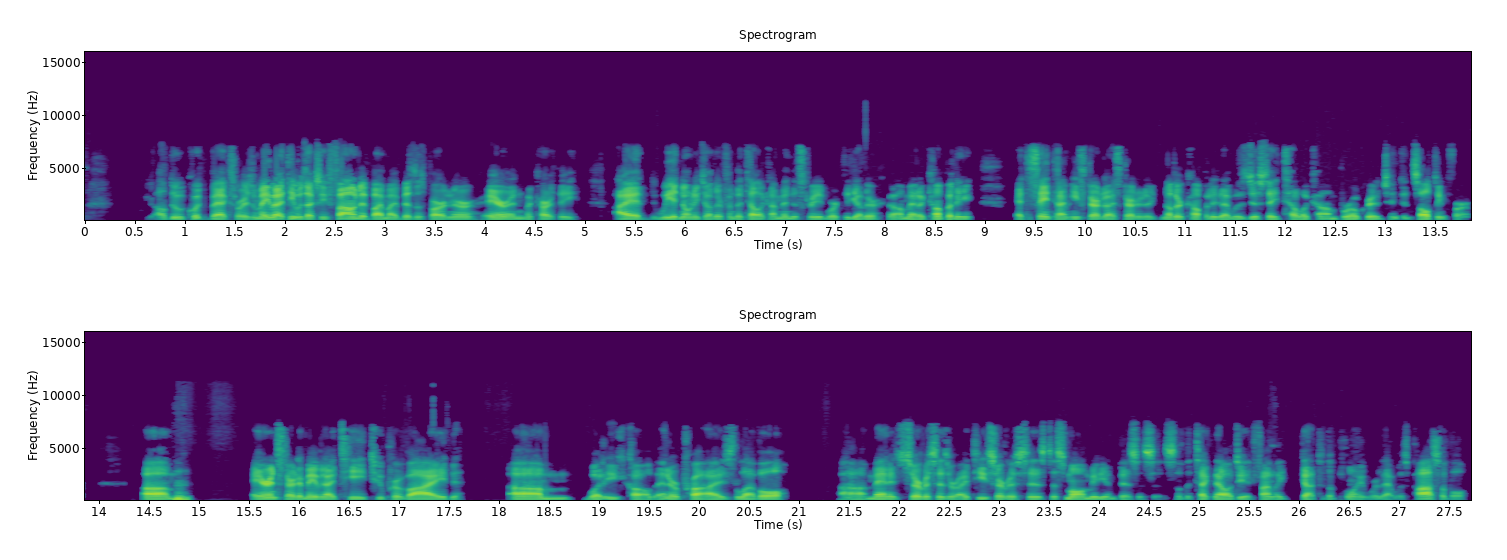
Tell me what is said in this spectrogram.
I'll do a quick backstory. So Maven IT was actually founded by my business partner Aaron McCarthy. I had we had known each other from the telecom industry, had worked together um, at a company. At the same time he started, I started another company that was just a telecom brokerage and consulting firm. Um, hmm. Aaron started Maven IT to provide um, what he called enterprise level uh, managed services or IT services to small and medium businesses. So the technology had finally got to the point where that was possible.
